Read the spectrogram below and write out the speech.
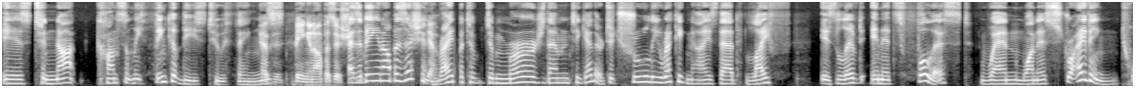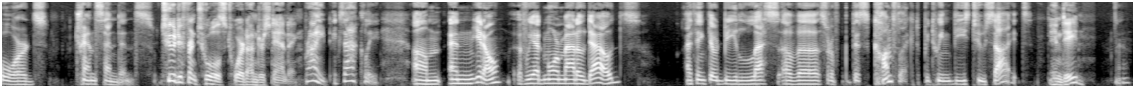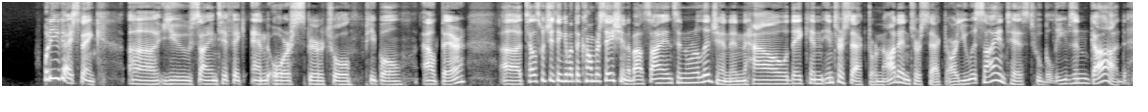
is to not constantly think of these two things As being in opposition. as it being in opposition, Yeah. right? But to, to merge them together, to truly recognize that life is lived in its fullest when one is striving towards transcendence. Two different tools toward understanding. Right, exactly. Um, and, you know, if we had more Matt O'Dowds, I think there would be less of a sort of this conflict between these two sides. Indeed. What do you guys think, uh, you scientific and or spiritual people out there? Uh, tell us what you think about the conversation about science and religion and how they can intersect or not intersect. Are you a scientist who believes in God?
